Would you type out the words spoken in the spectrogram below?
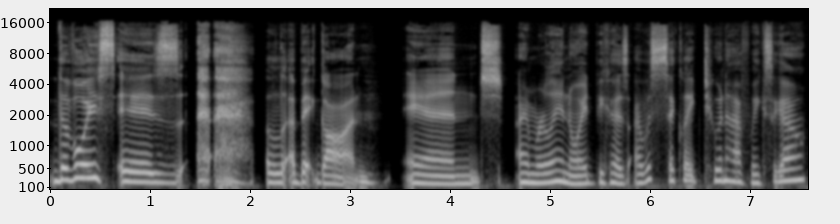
the voice is a, a bit gone. And I'm really annoyed because I was sick like two and a half weeks ago.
